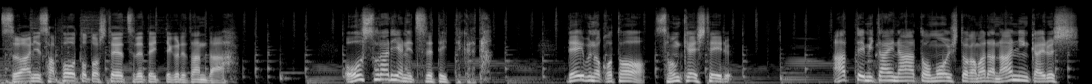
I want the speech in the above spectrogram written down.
ツアーにサポートとして連れて行ってくれたんだ。オーストラリアに連れて行ってくれた。デイブのことを尊敬している。会ってみたいなと思う人がまだ何人かいるし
